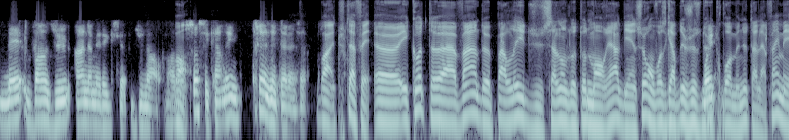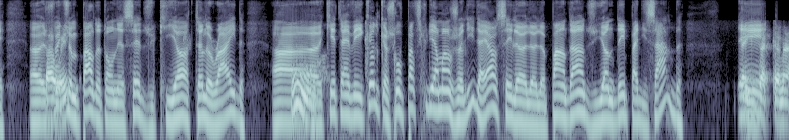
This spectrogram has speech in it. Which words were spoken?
mais vendus en Amérique du Nord. Alors ça, c'est quand même très intéressant. Oui, tout à fait. écoute, avant de parler du Salon de l'Auto de Montréal, bien sûr, on va se garder juste deux, trois minutes à la fin, mais euh, je veux que tu me parles de ton essai du Kia Telluride. Euh, qui est un véhicule que je trouve particulièrement joli. D'ailleurs, c'est le, pendant du Hyundai Palisade. Exactement.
